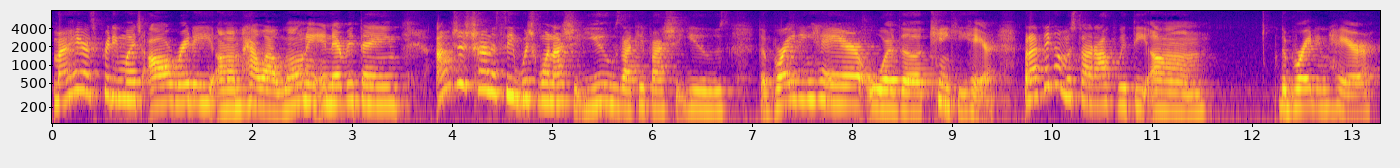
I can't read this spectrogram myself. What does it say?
my hair is pretty much already um how I want it and everything. I'm just trying to see which one I should use, like if I should use the braiding hair or the kinky hair. But I think I'm gonna start off with the um the braiding hair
